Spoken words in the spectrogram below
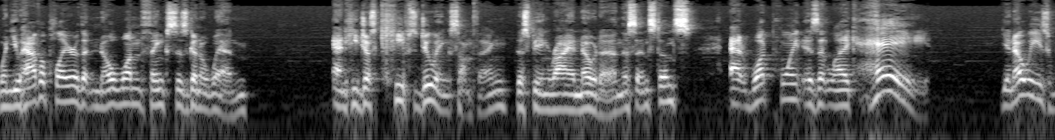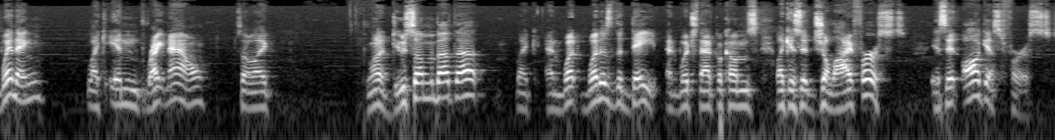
When you have a player that no one thinks is going to win, and he just keeps doing something, this being Ryan Noda in this instance, at what point is it like, hey, you know he's winning, like in right now, so like, you want to do something about that? Like, and what what is the date at which that becomes like? Is it July first? Is it August first?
